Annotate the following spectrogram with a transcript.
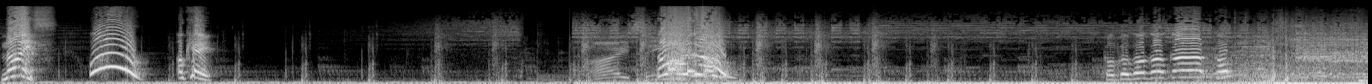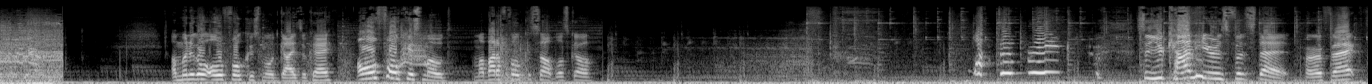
Nice! Woo! Okay. No! Go, go, go, go, go, go! I'm gonna go all focus mode, guys, okay? All focus mode. I'm about to focus up. Let's go. what the freak? So you can hear his footsteps. Perfect.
